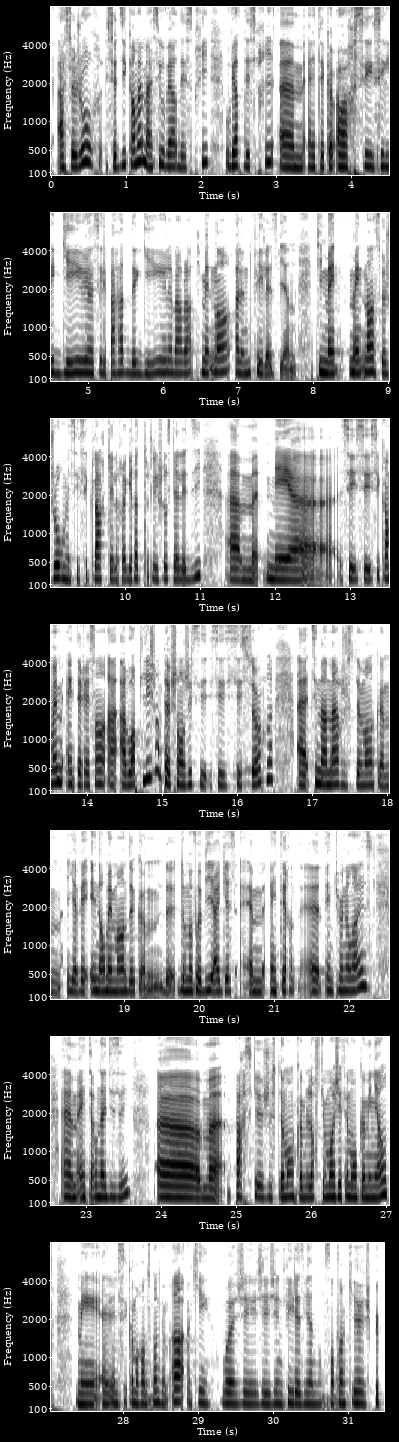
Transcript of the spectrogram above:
à ce jour, se dit quand même assez ouverte d'esprit. Ouverte d'esprit, euh, elle était comme, oh, c'est les gays, c'est les parades de gays, blablabla. Puis maintenant, elle a une fille lesbienne. Puis maintenant, à ce jour, mais c'est clair qu'elle regrette toutes les choses qu'elle a dit. Euh, mais euh, c'est quand même intéressant à, voir. Puis les gens peuvent changer, c'est sûr. Là. tu ma mère, justement, comme il y avait énormément de comme d'homophobie, I guess, inter, internalized, internalisée. parce que justement, comme lorsque moi j'ai fait mon coming out, mais elle, elle s'est comme rendue compte comme, ah, ok, ouais, j'ai une fille lesbienne. On s'entend que je peux,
